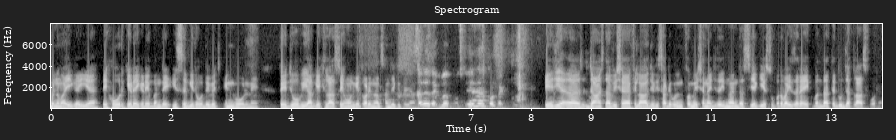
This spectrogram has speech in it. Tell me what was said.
ਬਣਵਾਈ ਗਈ ਹੈ ਤੇ ਹੋਰ ਕਿਹੜੇ ਕਿਹੜੇ ਬੰਦੇ ਇਸ ਗਿਰੋਹ ਦੇ ਵਿੱਚ ਇਨਵੋਲ ਨੇ? ਤੇ ਜੋ ਵੀ ਅੱਗੇ ਖੁਲਾਸੇ ਹੋਣਗੇ ਤੁਹਾਡੇ ਨਾਲ ਸਾਂਝੇ ਕੀਤੇ ਜਾਣਗੇ। ਸਰ ਰੈਗੂਲਰ ਪੋਸਟ ਹੈ ਜਾਂ ਕੰਟੈਕਟ ਇਹ ਜੀ ਜਾਂਚ ਦਾ ਵਿਸ਼ਾ ਹੈ। ਫਿਲਹਾਲ ਜਿਹੜੀ ਸਾਡੇ ਕੋਲ ਇਨਫੋਰਮੇਸ਼ਨ ਹੈ ਜਿਹਦੀ ਇਹਨਾਂ ਨੇ ਦੱਸੀ ਹੈ ਕਿ ਇਹ ਸੁਪਰਵਾਈਜ਼ਰ ਹੈ ਇੱਕ ਬੰਦਾ ਤੇ ਦੂਜਾ ਕਲਾਸ 4 ਹੈ।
